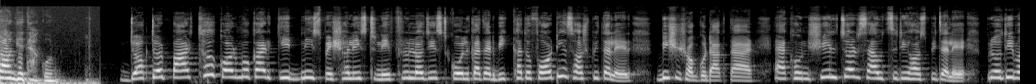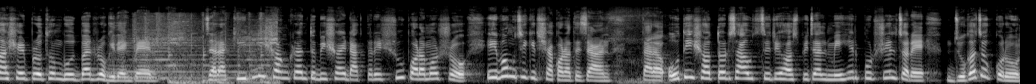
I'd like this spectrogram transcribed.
সঙ্গে থাকুন। Doctor Partha Karmakar kidney specialist nephrologist কলকাতার বিখ্যাত ফর্টিস হসপিটালের বিশেষজ্ঞ ডাক্তার। এখন শিলচর সাউথ সিটি হসপিটালে প্রতি মাসের প্রথম বুধবার রোগী দেখবেন। যারা কিডনি সংক্রান্ত বিষয়ে ডাক্তারের সুপরামর্শ এবং চিকিৎসা করাতে চান, তারা অতি সত্বর সাউথ সিটি হসপিটাল মেহেরপুর শিলচরে যোগাযোগ করুন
